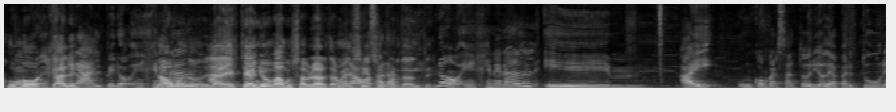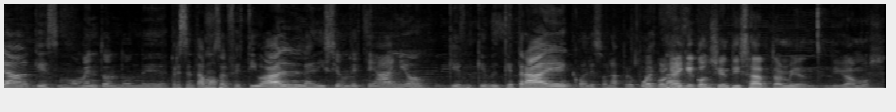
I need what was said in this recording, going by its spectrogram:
Como, en general, pero en general. No, bueno, la de este año vamos a hablar también, sí, es importante. No, en general eh, hay un conversatorio de apertura, que es un momento en donde presentamos al festival la edición de este año, qué, trae, cuáles son las propuestas. Porque hay que concientizar también, digamos.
